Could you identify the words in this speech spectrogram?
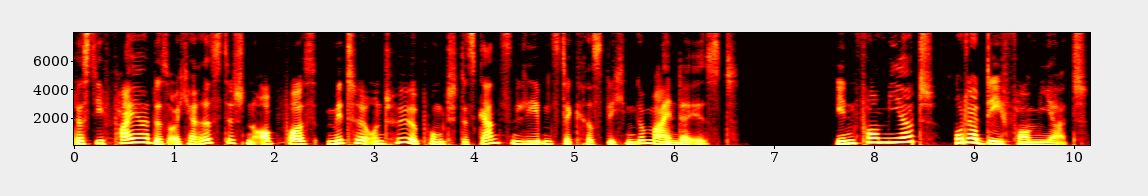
dass die Feier des eucharistischen Opfers Mitte und Höhepunkt des ganzen Lebens der christlichen Gemeinde ist. Informiert oder deformiert?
